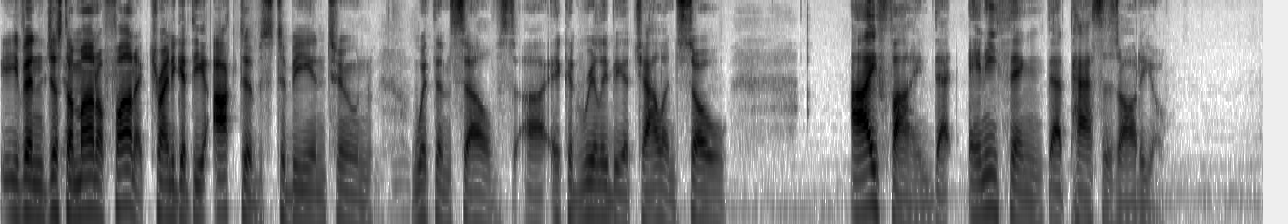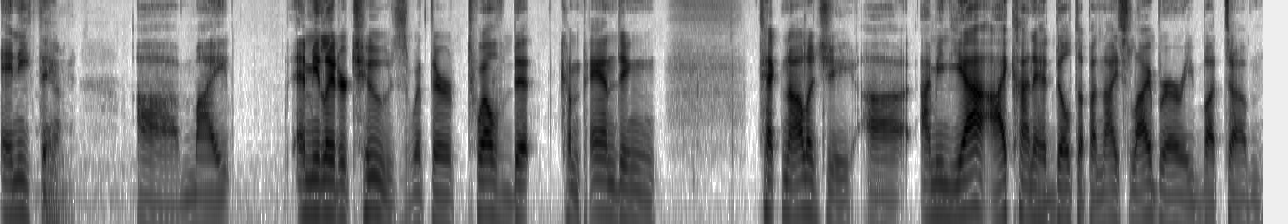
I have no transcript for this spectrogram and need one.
even just a monophonic, trying to get the octaves to be in tune with themselves. Uh, it could really be a challenge. So I find that anything that passes audio, anything, uh, my emulator 2s with their 12 bit companding technology. Uh, I mean, yeah, I kind of had built up a nice library, but um,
